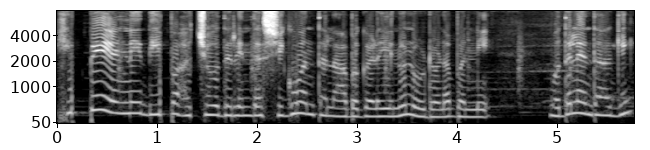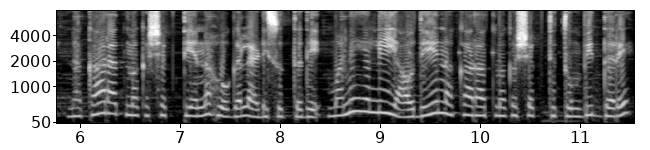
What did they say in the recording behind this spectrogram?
ಹಿಪ್ಪೆ ಎಣ್ಣೆ ದೀಪ ಹಚ್ಚುವುದರಿಂದ ಸಿಗುವಂಥ ಲಾಭಗಳೇನು ನೋಡೋಣ ಬನ್ನಿ. ಮೊದಲನೇದಾಗಿ ನಕಾರಾತ್ಮಕ ಶಕ್ತಿಯನ್ನು ಹೋಗಲಾಡಿಸುತ್ತದೆ. ಮನೆಯಲ್ಲಿ ಯಾವುದೇ ನಕಾರಾತ್ಮಕ ಶಕ್ತಿ ತುಂಬಿದ್ದರೆ,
